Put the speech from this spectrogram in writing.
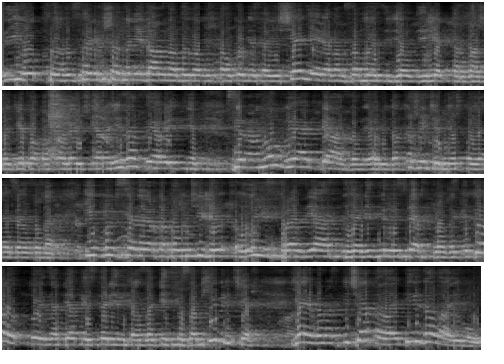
И вот э, совершенно недавно было в исполкоме совещание, рядом со мной сидел директор вашей теплопоставляющей организации, говорит мне, все равно вы обязаны. Я говорю, докажите мне, что я обязана. И вы все, наверное, получили лист разъяснения від Міністерства ЖКХ, вот той на пятой сторінках записка Самхибрича. Я его распечатала и передала ему.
